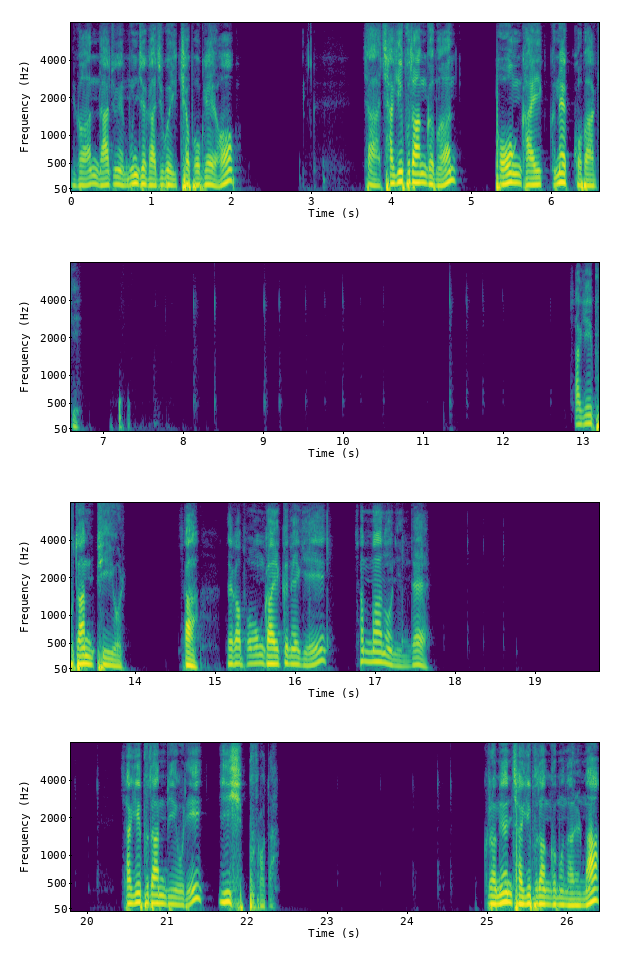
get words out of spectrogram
이건 나중에 문제 가지고 익혀보게요. 자, 자기 부담금은 보험 가입 금액 곱하기 자기 부담 비율. 자, 내가 보험 가입 금액이 천만 원인데 자기 부담 비율이 20%다. 그러면 자기 부담금은 얼마?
